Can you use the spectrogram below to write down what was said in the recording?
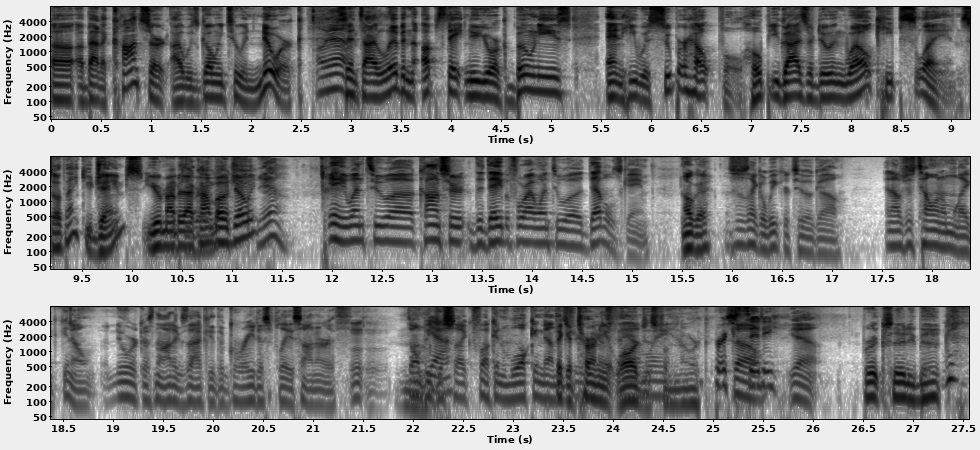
uh, about a concert I was going to in Newark. Oh, yeah. Since I live in the upstate New York boonies, and he was super helpful. Hope you guys are doing well. Keep slaying. So thank you, James. You remember that combo, Joey? Yeah. Yeah, he went to a concert the day before I went to a Devils game. Okay. This was like a week or two ago. And I was just telling him, like, you know, Newark is not exactly the greatest place on earth. Don't be Yeah. just like fucking walking down I think the street. attorney with at your large is family. from Newark. Brick So, City. Yeah. Brick City, bitch.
